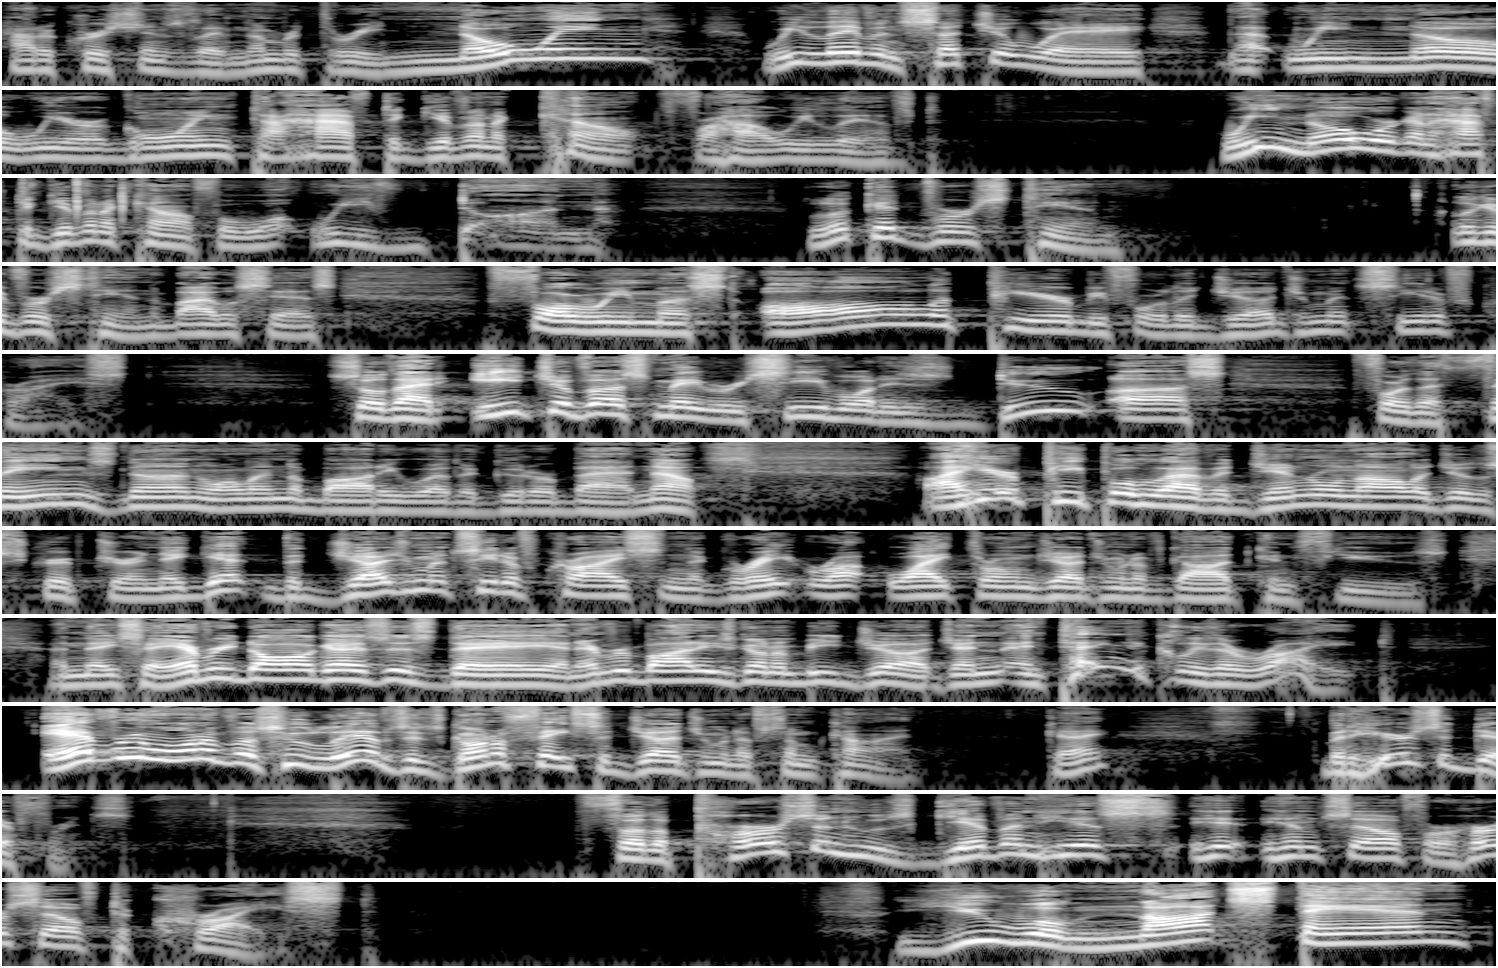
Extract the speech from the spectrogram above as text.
how do Christians live? Number three, knowing we live in such a way that we know we are going to have to give an account for how we lived. We know we're going to have to give an account for what we've done. Look at verse 10. Look at verse 10. The Bible says, For we must all appear before the judgment seat of Christ, so that each of us may receive what is due us for the things done while in the body, whether good or bad. Now, I hear people who have a general knowledge of the Scripture and they get the judgment seat of Christ and the great white throne judgment of God confused. And they say every dog has his day and everybody's going to be judged. And, and technically, they're right. Every one of us who lives is going to face a judgment of some kind. Okay? But here's the difference for the person who's given his, himself or herself to Christ, you will not stand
